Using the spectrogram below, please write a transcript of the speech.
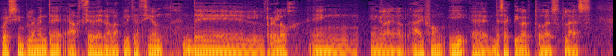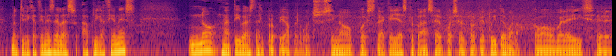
Pues simplemente acceder a la aplicación del reloj en, en el iPhone y uh, desactivar todas las notificaciones de las aplicaciones no nativas del propio Apple Watch, sino pues de aquellas que puedan ser pues el propio Twitter. Bueno, como veréis, eh,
